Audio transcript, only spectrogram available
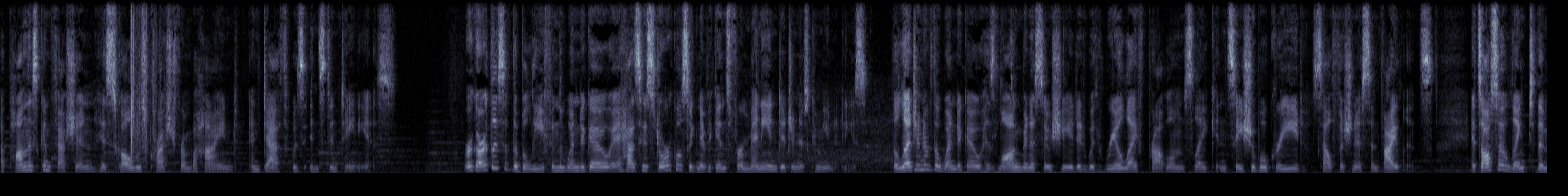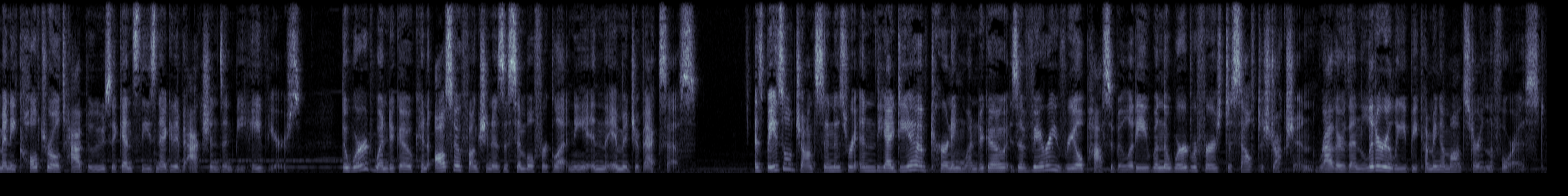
Upon this confession, his skull was crushed from behind, and death was instantaneous. Regardless of the belief in the Wendigo, it has historical significance for many indigenous communities. The legend of the Wendigo has long been associated with real life problems like insatiable greed, selfishness, and violence. It's also linked to the many cultural taboos against these negative actions and behaviors. The word Wendigo can also function as a symbol for gluttony in the image of excess. As Basil Johnston has written, the idea of turning Wendigo is a very real possibility when the word refers to self destruction, rather than literally becoming a monster in the forest.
